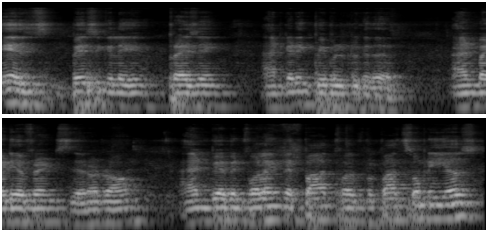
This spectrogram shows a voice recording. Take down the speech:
is basically praising and getting people together. And my dear friends, they are not wrong. And we have been following that path for, for past so many years.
